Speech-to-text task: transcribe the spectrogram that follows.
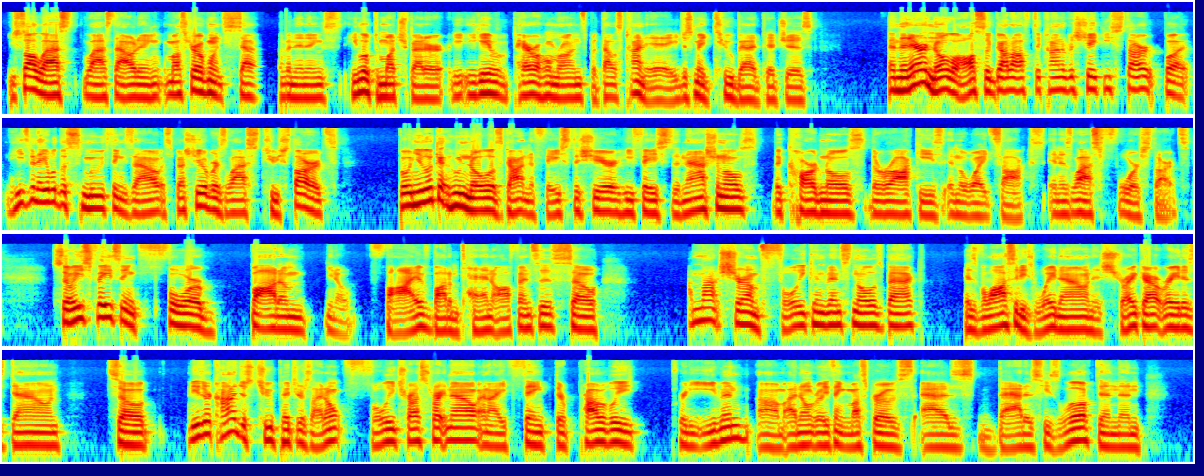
You saw last last outing, Musgrove went seven innings. He looked much better. He, he gave up a pair of home runs, but that was kind of it. He just made two bad pitches. And then Aaron Nola also got off to kind of a shaky start, but he's been able to smooth things out, especially over his last two starts. But when you look at who Nola's gotten to face this year, he faced the Nationals, the Cardinals, the Rockies, and the White Sox in his last four starts. So he's facing four bottom, you know, five, bottom 10 offenses. So I'm not sure I'm fully convinced Nola's back. His velocity is way down, his strikeout rate is down. So these are kind of just two pitchers I don't fully trust right now. And I think they're probably pretty even. Um, I don't really think Musgrove's as bad as he's looked. And then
